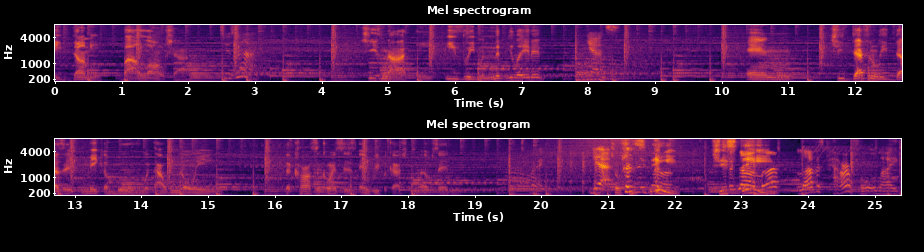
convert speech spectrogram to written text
a dummy by a long shot. She's not. She's not easily manipulated. Yes. And she definitely doesn't make a move without knowing the consequences and repercussions of said Right. Yeah. So she stayed. She stayed. Love, love, is powerful. Like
